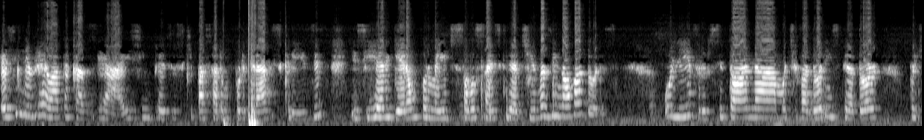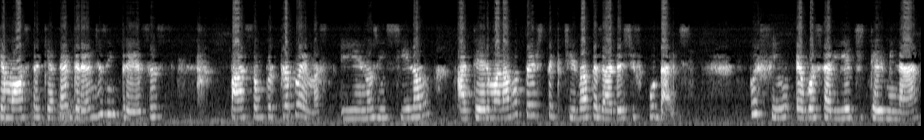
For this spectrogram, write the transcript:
Esse livro relata casos reais de empresas que passaram por graves crises e se reergueram por meio de soluções criativas e inovadoras. O livro se torna motivador e inspirador porque mostra que até grandes empresas passam por problemas e nos ensinam a ter uma nova perspectiva apesar das dificuldades. Por fim, eu gostaria de terminar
